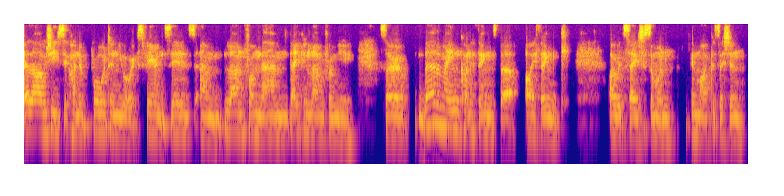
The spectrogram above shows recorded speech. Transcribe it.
allows you to kind of broaden your experiences, um, learn from them, they can learn from you. So they're the main kind of things that I think I would say to someone in my position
